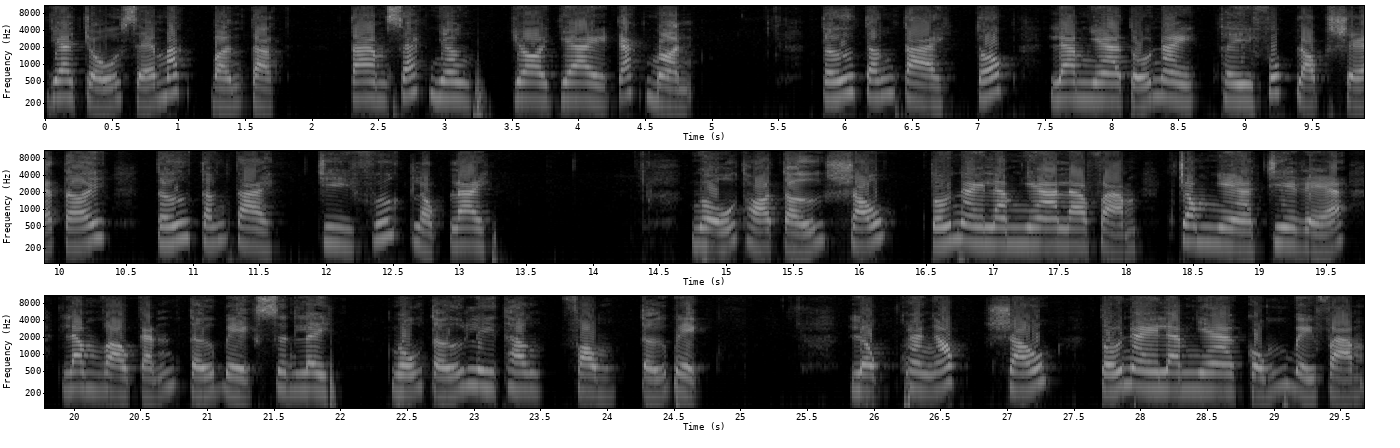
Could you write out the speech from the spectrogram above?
gia chủ sẽ mắc bệnh tật. Tam sát nhân, do giai đắc mệnh. Tứ tấn tài, tốt, làm nhà tuổi này thì phúc lộc sẽ tới. Tứ tấn tài, chi phước lộc lai. Ngũ thọ tử, xấu. Tuổi này làm nhà là phạm, trong nhà chia rẽ, lâm vào cảnh tử biệt sinh ly. Ngũ tử ly thân, phòng tử biệt. Lục hoàng ốc, xấu. Tuổi này làm nhà cũng bị phạm,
